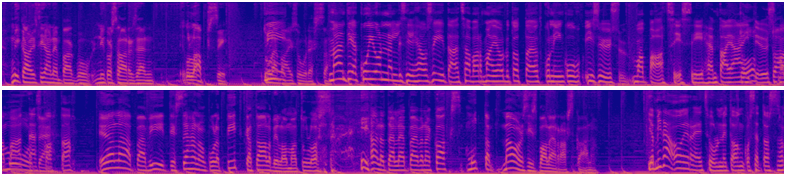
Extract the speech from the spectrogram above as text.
mikä olisi ihanempaa kuin Niko Saarisen niin kuin lapsi tulevaisuudessa. Niin, mä en tiedä, kuinka onnellisia he on siitä, että sä varmaan joudut ottaa jotkut niinku isyysvapaat siis siihen, tai äitiysvapaat tässä kohtaa. Eläpä viitti, sehän on kuule pitkä talviloma tulossa. Ihana tällä päivänä kaksi, mutta mä oon siis valeraskaana. Ja mitä oireet sulla nyt on, kun sä tuossa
